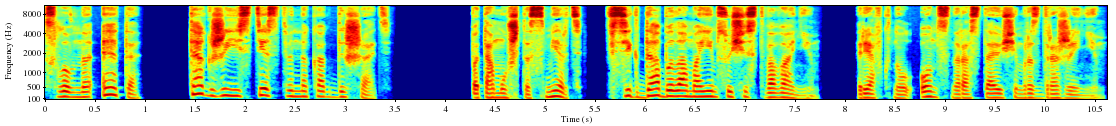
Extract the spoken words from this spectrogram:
словно это так же естественно, как дышать. Потому что смерть всегда была моим существованием, рявкнул он с нарастающим раздражением.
